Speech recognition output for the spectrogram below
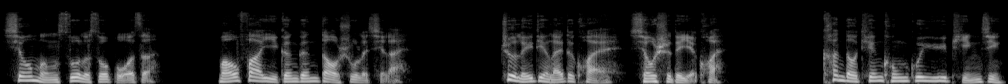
萧猛缩了缩脖子，毛发一根根倒竖了起来。这雷电来得快，消失的也快。看到天空归于平静，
